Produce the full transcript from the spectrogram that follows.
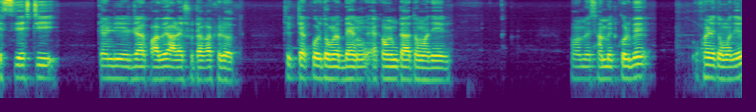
এসসি এসটি ক্যান্ডিডেটরা পাবে আড়াইশো টাকা ফেরত। ঠিকঠাক করে তোমরা ব্যাঙ্ক অ্যাকাউন্টটা তোমাদের ফর্মে সাবমিট করবে, ওখানে তোমাদের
